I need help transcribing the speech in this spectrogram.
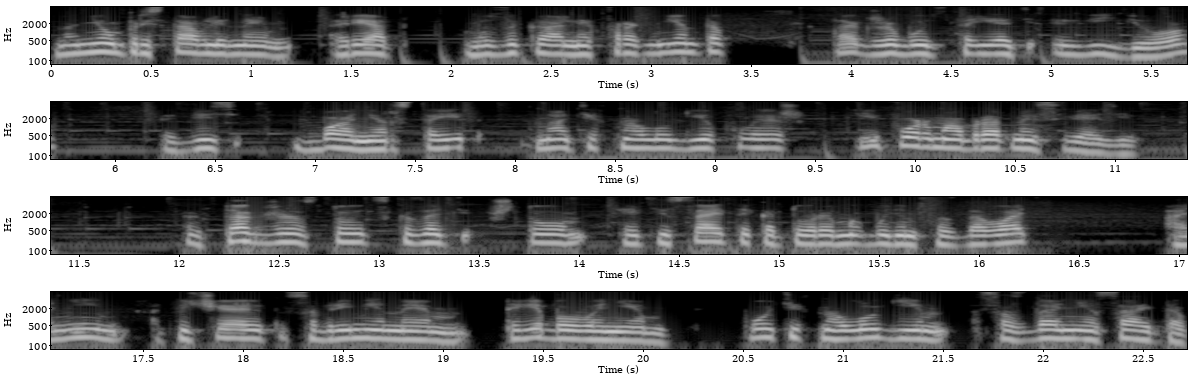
На нем представлены ряд музыкальных фрагментов. Также будет стоять видео. Здесь баннер стоит на технологии Flash и форма обратной связи. Также стоит сказать, что эти сайты, которые мы будем создавать, они отвечают современным требованиям по технологии создания сайтов.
